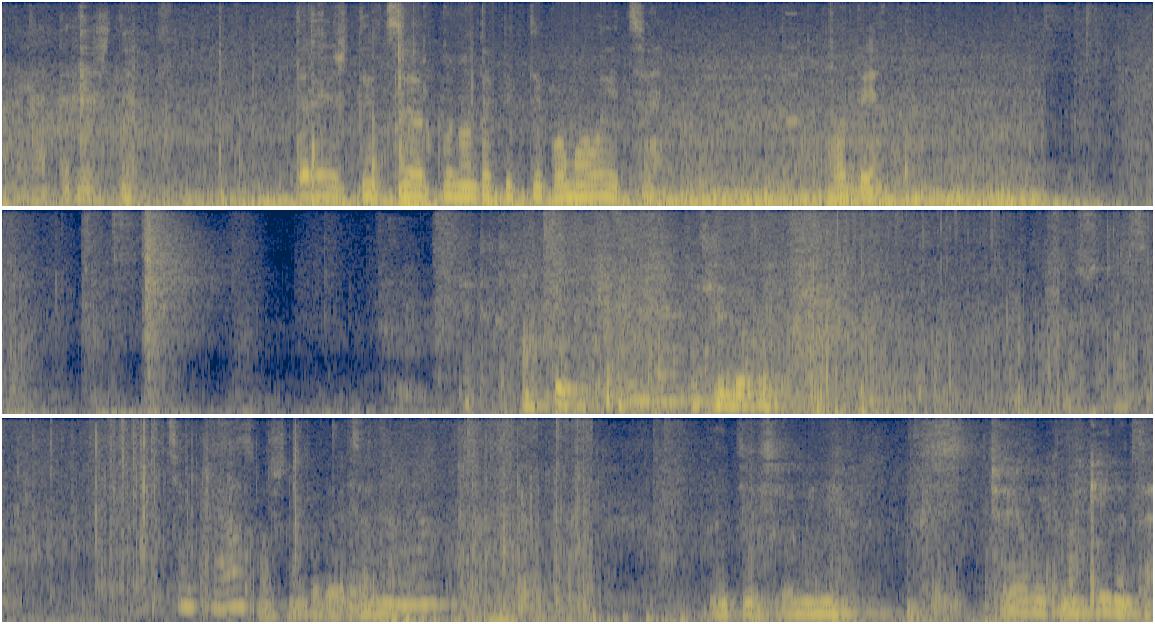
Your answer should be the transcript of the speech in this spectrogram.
А я трижди. Трижди в церкву треба піти помолитися. Один. А, тут. Добре. Dziękuję. Подивитися. Надіюсь, ви мені чайових накинете.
